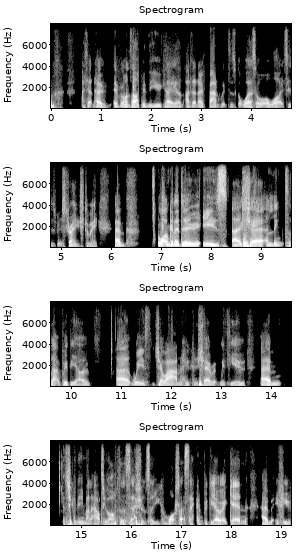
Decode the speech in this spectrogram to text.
I don't know, everyone's up in the UK. And I don't know if bandwidth has got worse or, or what. It seems a bit strange to me. Um, what I'm going to do is uh, share a link to that video uh, with Joanne, who can share it with you. Um, she can email it out to you after the session so you can watch that second video again um, if you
